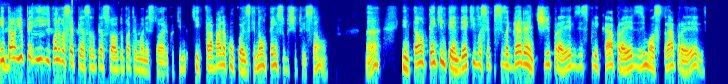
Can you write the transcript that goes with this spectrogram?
Então, e, e, e, quando você pensa no pessoal do patrimônio histórico que, que trabalha com coisas que não têm substituição, né? Então, tem que entender que você precisa garantir para eles, explicar para eles e mostrar para eles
